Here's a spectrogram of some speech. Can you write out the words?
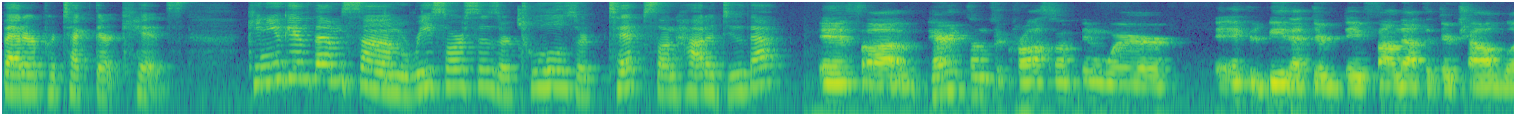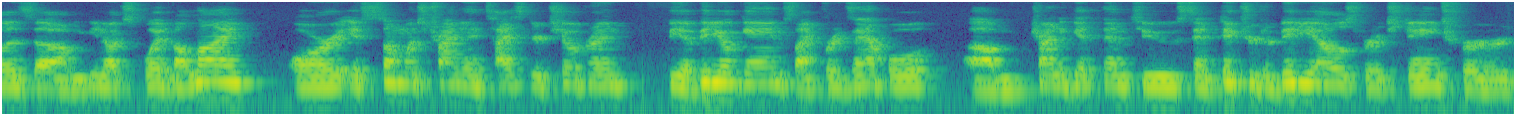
better protect their kids. Can you give them some resources or tools or tips on how to do that? If uh, a parent comes across something where it could be that they found out that their child was, um, you know, exploited online, or if someone's trying to entice their children via video games, like for example, um, trying to get them to send pictures or videos for exchange for,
